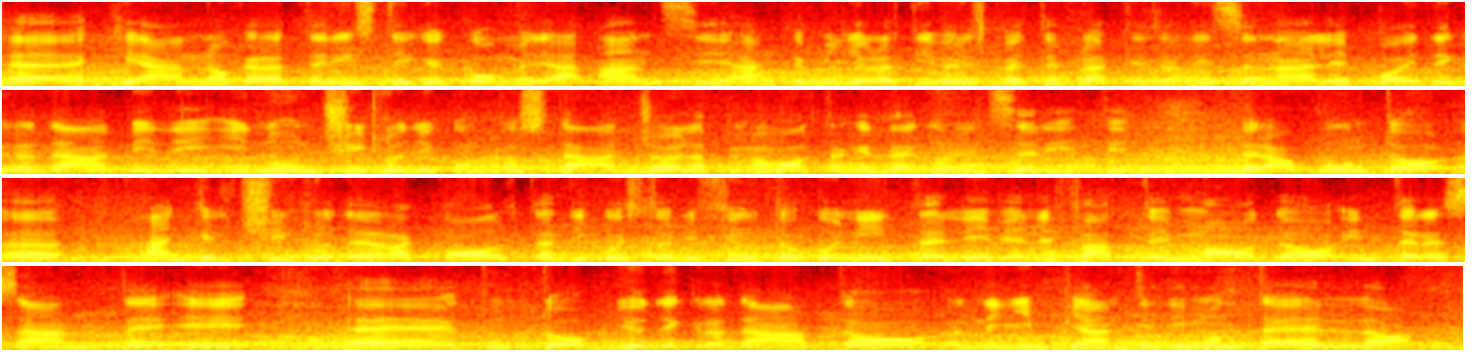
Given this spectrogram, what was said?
eh, che hanno caratteristiche come, anzi anche migliorative rispetto ai piatti tradizionali e poi degradabili in un ciclo di compostaggio è la prima volta che vengono inseriti. Però appunto eh, anche il ciclo della raccolta di questo rifiuto con Italy viene fatto in modo interessante e eh, tutto biodegradato negli impianti di Montello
